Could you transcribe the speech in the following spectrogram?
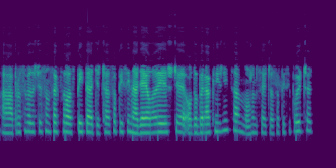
A prosím vás, ešte som sa chcela spýtať, časopisy naďalej ešte odoberá knižnica? Môžem sa aj časopisy požičať?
